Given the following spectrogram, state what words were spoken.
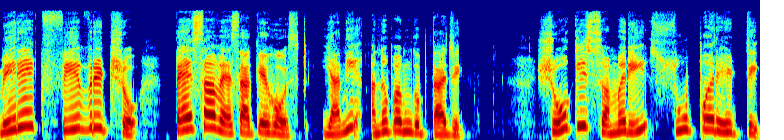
मेरे एक फेवरेट शो पैसा वैसा के होस्ट यानी अनुपम गुप्ता जी। शो की समरी सुपर हिट थी।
